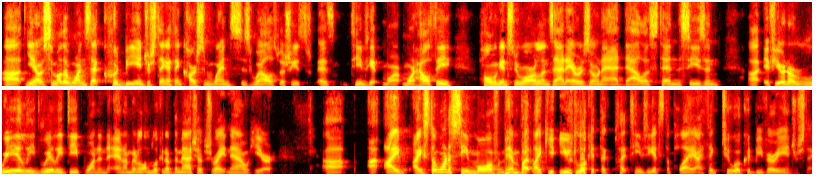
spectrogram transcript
uh, you know, some other ones that could be interesting. I think Carson Wentz as well, especially as, as teams get more more healthy. Home against New Orleans, at Arizona, at Dallas to end the season. Uh, if you're in a really, really deep one, and, and I'm gonna I'm looking up the matchups right now here. Uh, I I still want to see more from him, but like you, you look at the teams he gets to play, I think Tua could be very interesting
